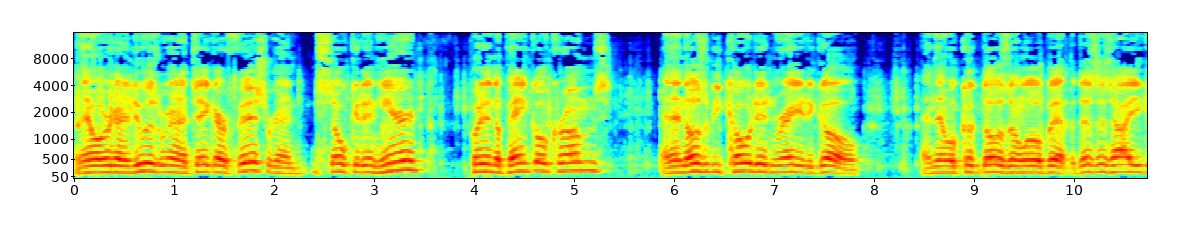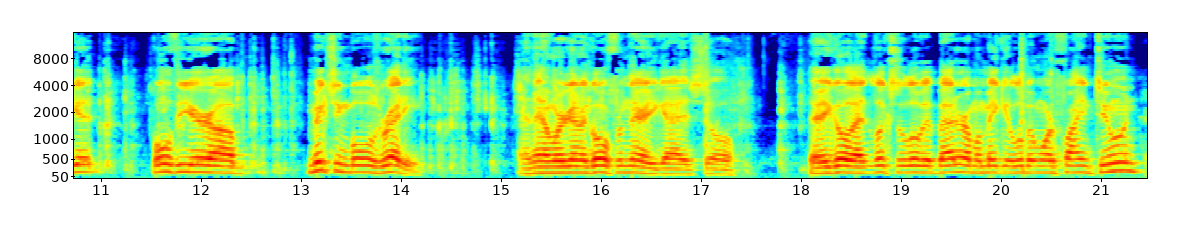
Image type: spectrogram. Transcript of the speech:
And then what we're going to do is we're going to take our fish. We're going to soak it in here. Put it in the panko crumbs. And then those will be coated and ready to go. And then we'll cook those in a little bit. But this is how you get both of your uh, mixing bowls ready. And then we're going to go from there, you guys. So, there you go. That looks a little bit better. I'm going to make it a little bit more fine-tuned.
